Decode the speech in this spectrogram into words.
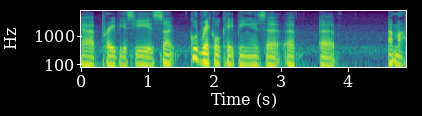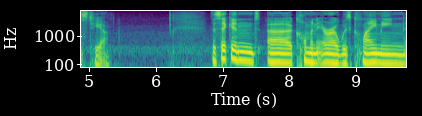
uh, previous years. So good record keeping is a, a, a, a must here. The second uh, common error was claiming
